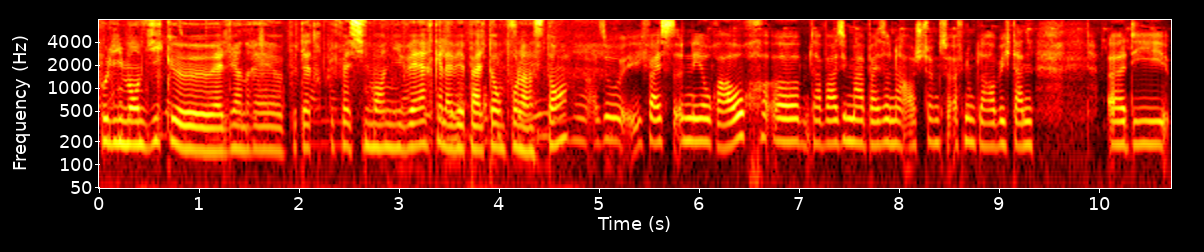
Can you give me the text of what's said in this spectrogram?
poliment dit qu'elle viendrait peut-être plus facilement en hiver, qu'elle n'avait pas le temps pour l'instant. Also, ich weiß, Neo Rauch, da war sie mal bei so einer Ausstellungseröffnung, glaube ich, dann die,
